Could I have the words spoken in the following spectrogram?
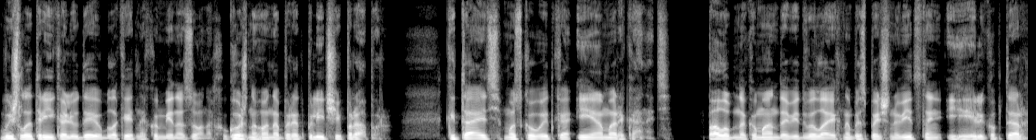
Вийшла трійка людей у блакитних комбінезонах, у кожного на передпліччі прапор. Китаєць, московитка і американець. Палубна команда відвела їх на безпечну відстань, і гелікоптер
